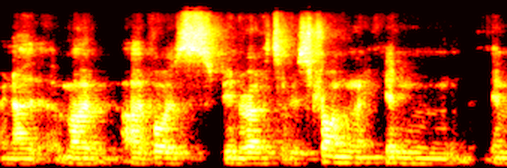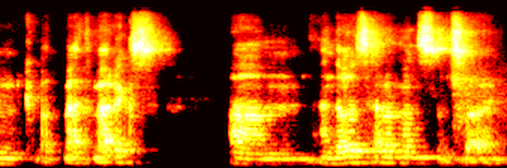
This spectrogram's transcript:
I mean, I, my, I've always been relatively strong in in mathematics um, and those elements, and so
